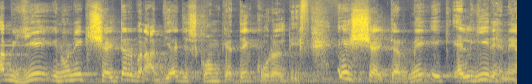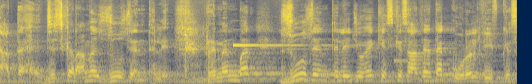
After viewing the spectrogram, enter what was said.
अब ये इन्होंने एक शेल्टर बना दिया जिसको हम कहते हैं कोरल रीफ इस शेल्टर में एक एलगी रहने आता है, जिसका नाम है जूस एंथले रिमेंबर जूस एंथले जो है किसके साथ रहता है? कोरल रीफ के साथ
